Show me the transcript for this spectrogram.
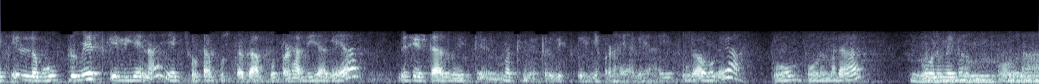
एक लघु प्रवेश के लिए ना एक छोटा पुस्तक आपको पढ़ा दिया गया। विशिष्टाद्वैत मत में प्रवेश के लिए पढ़ाया गया। ये पूरा हो गया। ओम पूर्ण पूर्णमिदम पूर्णा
